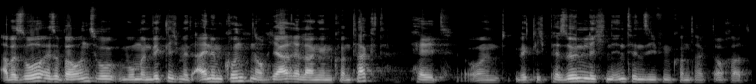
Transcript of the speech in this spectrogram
aber so, also bei uns, wo, wo man wirklich mit einem Kunden auch jahrelang in Kontakt hält und wirklich persönlichen, intensiven Kontakt auch hat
